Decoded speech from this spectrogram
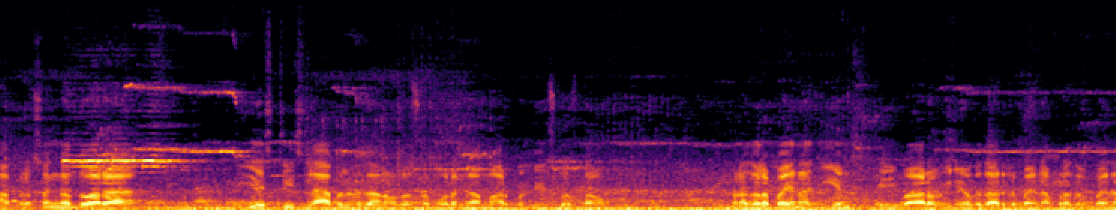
ఆ ప్రసంగం ద్వారా జిఎస్టీ స్లాబుల విధానంలో సమూలంగా మార్పులు తీసుకొస్తాం. ప్రజలపైన జిఎంసీ భారం వినియోగదారులపైన ప్రజలపైన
